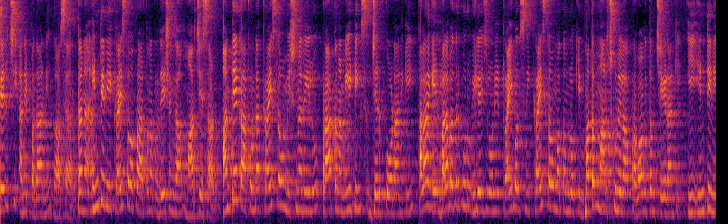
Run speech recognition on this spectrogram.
చర్చి అనే పదాన్ని రాశారు. తన ఇంటిని క్రైస్తవ ప్రార్థన ప్రదేశంగా మార్చేశాడు. అంతేకాకుండా క్రైస్తవ మిషనరీలు ప్రార్థన మీటింగ్స్ జరుపుకోవడానికి అలాగే బలభద్రపూర్ విలేజ్లోని ట్రైబల్స్ని క్రైస్తవ మతంలోకి మతం మార్చుకునేలా ప్రభావితం చేయడానికి ఈ ఇంటిని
